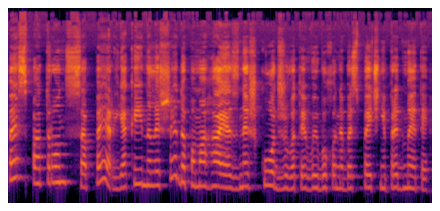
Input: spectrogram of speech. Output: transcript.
Пес патрон сапер, який не лише допомагає знешкоджувати вибухонебезпечні предмети,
